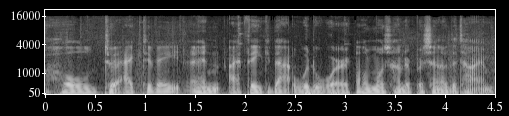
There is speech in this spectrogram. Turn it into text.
hold to activate. And I think that would work almost 100% of the time.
